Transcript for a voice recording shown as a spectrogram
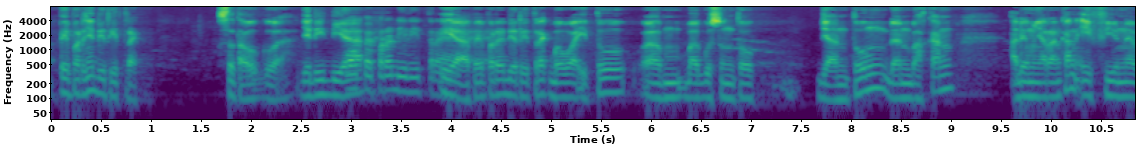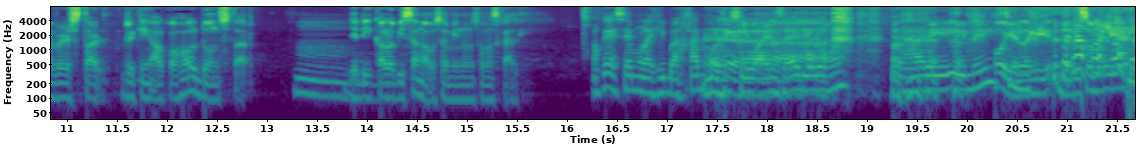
papernya di retract, setahu gua. Jadi dia Oh, papernya di retract. Iya, papernya di retract bahwa itu em, bagus untuk jantung dan bahkan ada yang menyarankan if you never start drinking alcohol, don't start. Hmm. Jadi kalau bisa nggak usah minum sama sekali. Oke, saya mulai hibahkan koleksi wine saya di rumah per hari ini. Oh iya lagi jadi sommelier.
